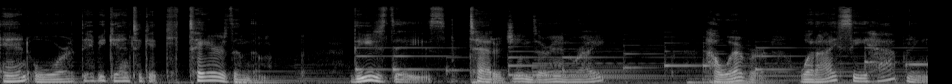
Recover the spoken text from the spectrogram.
and or they begin to get tears in them. These days, tattered jeans are in, right? However, what I see happening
